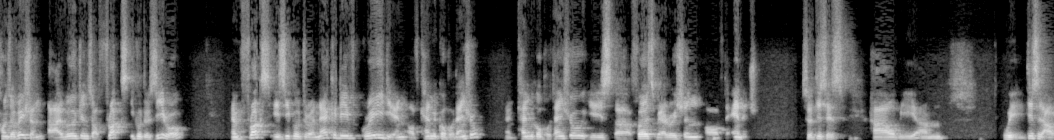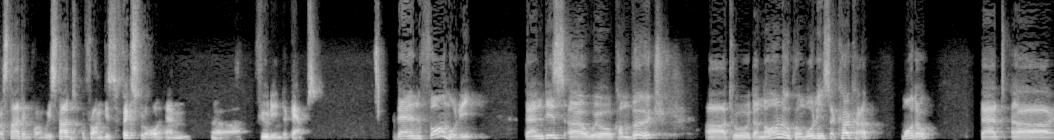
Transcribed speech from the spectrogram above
conservation divergence of flux equal to zero, and flux is equal to a negative gradient of chemical potential and chemical potential is the first variation of the energy. So this is how we um, we this is our starting point. We start from this Fick's law and uh, fill in the gaps. Then formally, then this uh, will converge uh, to the non-local Mullins-Sekerka model. that uh,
